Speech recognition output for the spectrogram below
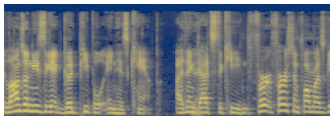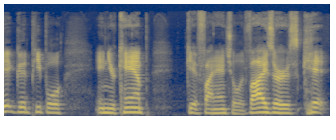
Alonzo needs to get good people in his camp. I think that's the key. Fir- First and foremost, get good people in your camp. Get financial advisors. Get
